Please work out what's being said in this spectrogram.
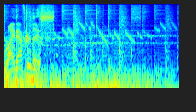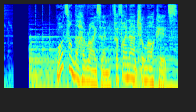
right after this. What's on the horizon for financial markets?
